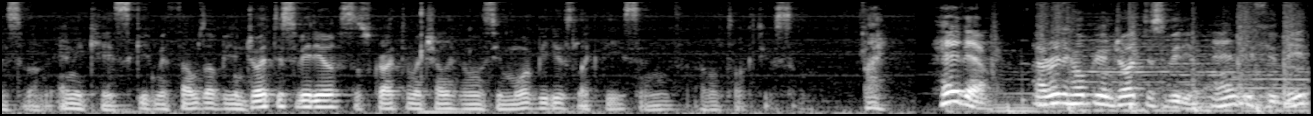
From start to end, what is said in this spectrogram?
as well. In any case, give me a thumbs up if you enjoyed this video, subscribe to my channel if you want to see more videos like these, and I will talk to you soon. Bye! Hey there! I really hope you enjoyed this video, and if you did,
